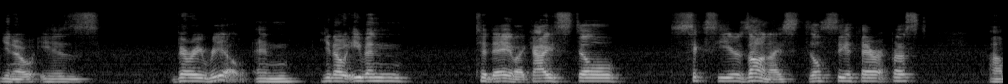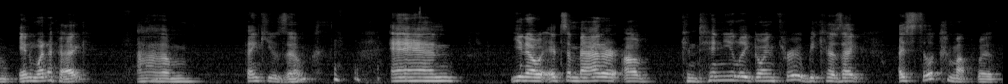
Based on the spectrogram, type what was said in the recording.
you know, is very real. And, you know, even today, like I still, six years on, I still see a therapist um, in Winnipeg. Um, thank you, Zoom. and, you know, it's a matter of continually going through because I, I still come up with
